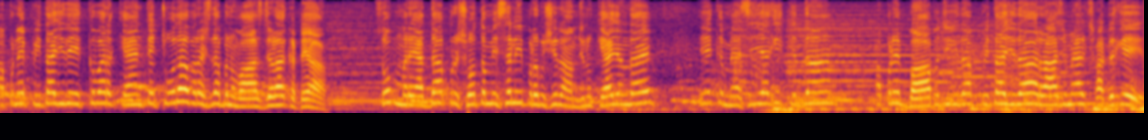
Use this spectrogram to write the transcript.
ਆਪਣੇ ਪਿਤਾ ਜੀ ਦੇ ਇੱਕ ਵਾਰ ਕਹਿਣ ਤੇ 14 ਵਰਸ਼ ਦਾ ਬਨਵਾਸ ਜਿਹੜਾ ਕਟਿਆ। ਸੋ ਮਰਿਆਦਾ ਪੁਰਸ਼ੋਤਮ ਇਸ ਲਈ ਪ੍ਰਭੂ ਸ਼੍ਰੀ ਰਾਮ ਜੀ ਨੂੰ ਕਿਹਾ ਜਾਂਦਾ ਹੈ ਇਹ ਇੱਕ ਮੈਸੇਜ ਹੈ ਕਿ ਕਿਦਾਂ ਆਪਣੇ ਬਾਪ ਜੀ ਦਾ, ਪਿਤਾ ਜੀ ਦਾ ਰਾਜ ਮਹਿਲ ਛੱਡ ਕੇ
